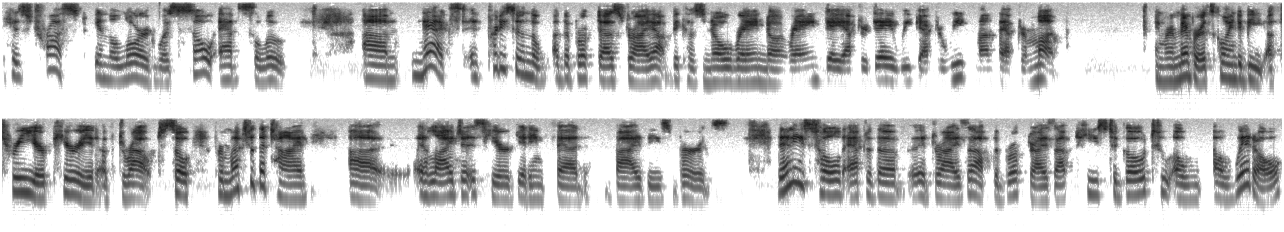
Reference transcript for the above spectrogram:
his trust in the Lord was so absolute. Um, next, and pretty soon the the brook does dry up because no rain, no rain, day after day, week after week, month after month. And remember, it's going to be a three year period of drought. So for much of the time, uh, Elijah is here getting fed by these birds. Then he's told after the it dries up, the brook dries up, he's to go to a, a widow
